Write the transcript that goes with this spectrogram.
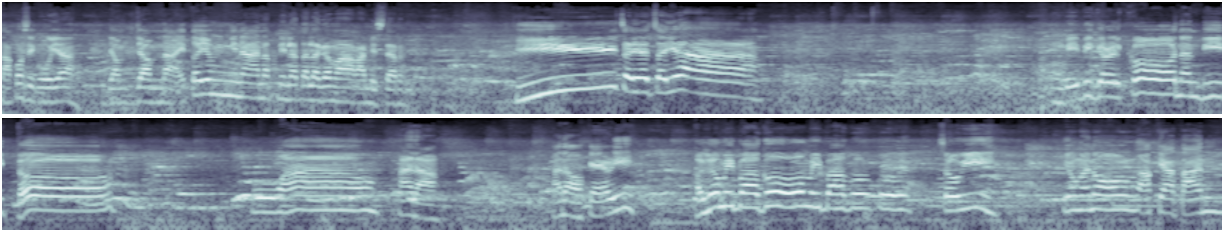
Nako si kuya. Jump jump na. Ito yung hinahanap nila talaga mga kamister. Hii! Saya saya! Ang baby girl ko nandito. Wow! Ano? Ano, Carrie? Hala, may bago, oh, may bago ko. Zoe, yung ano, ang akyatan.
